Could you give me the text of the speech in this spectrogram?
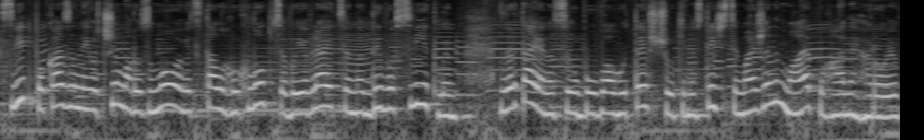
Світ, показаний очима розумово відсталого хлопця, виявляється на диво світлим. Звертає на себе увагу те, що у кінострічці майже немає поганих героїв,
